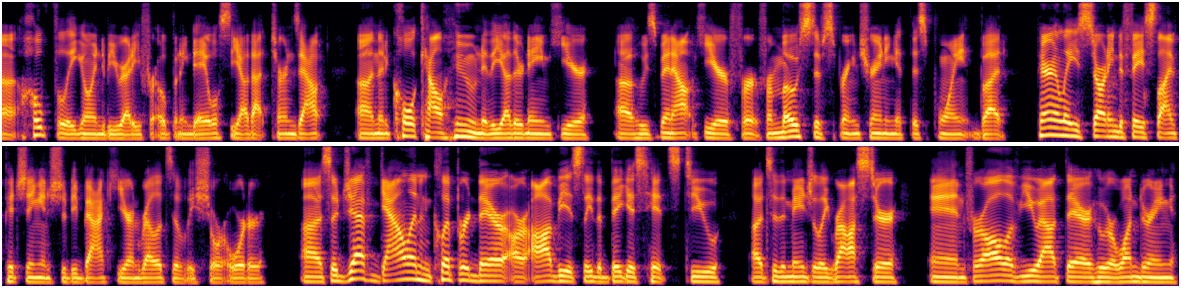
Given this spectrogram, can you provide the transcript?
uh, hopefully going to be ready for opening day. We'll see how that turns out. Uh, and then Cole Calhoun, the other name here, who's been out here for for most of spring training at this point, but apparently he's starting to face live pitching and should be back here in relatively short order. Uh, so Jeff Gallen and Clippard there are obviously the biggest hits to uh, to the major league roster. And for all of you out there who are wondering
